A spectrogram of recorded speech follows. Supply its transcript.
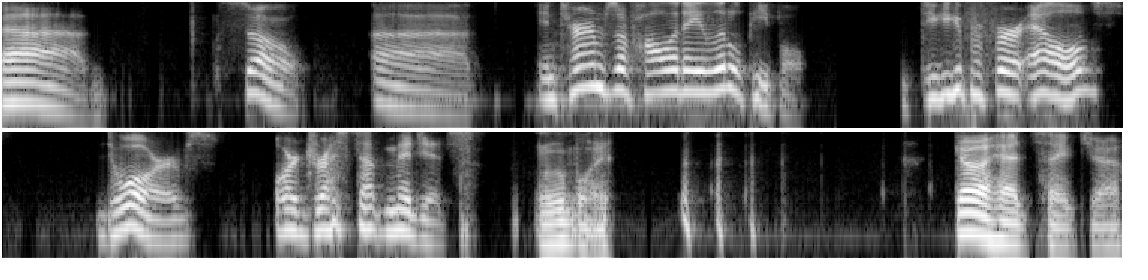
Uh, so, uh, in terms of holiday little people, do you prefer elves, dwarves, or dressed up midgets? Oh boy. Go ahead, Saint Joe.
